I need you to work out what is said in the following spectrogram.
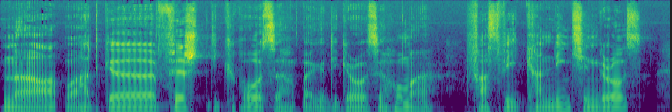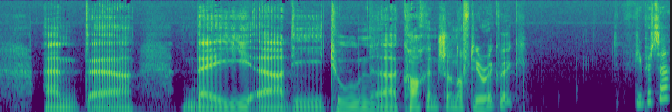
Na, hat gefischt die große, die große Hummer, fast wie Kaninchen groß. Und äh, they, uh, die tun uh, kochen schon auf die Rückweg. Wie bitte?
